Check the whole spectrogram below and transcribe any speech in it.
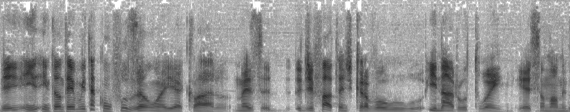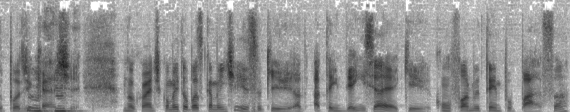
E, então tem muita confusão aí, é claro. Mas, de fato, a gente gravou o Inaruto hein? esse é o nome do podcast, uhum. no qual a gente comentou basicamente isso, que a, a tendência é que, conforme o tempo passa,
